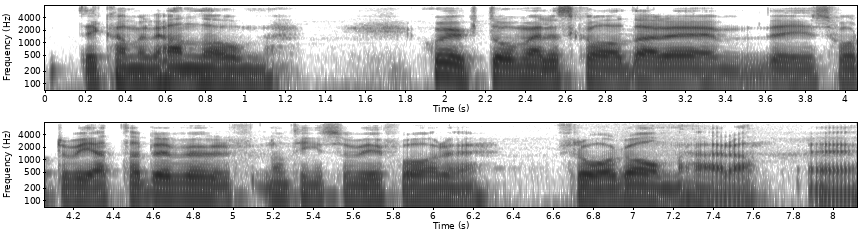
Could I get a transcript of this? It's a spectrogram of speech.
det kan väl handla om sjukdom eller skada. Det, är svårt att veta. Det är väl någonting som vi får eh, fråga om här eh,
